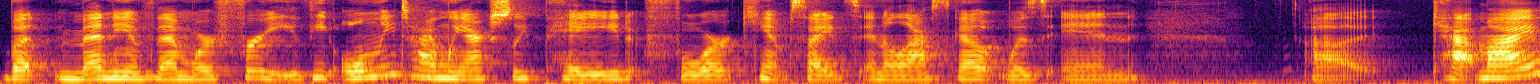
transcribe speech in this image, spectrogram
But many of them were free. The only time we actually paid for campsites in Alaska was in uh, Katmai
